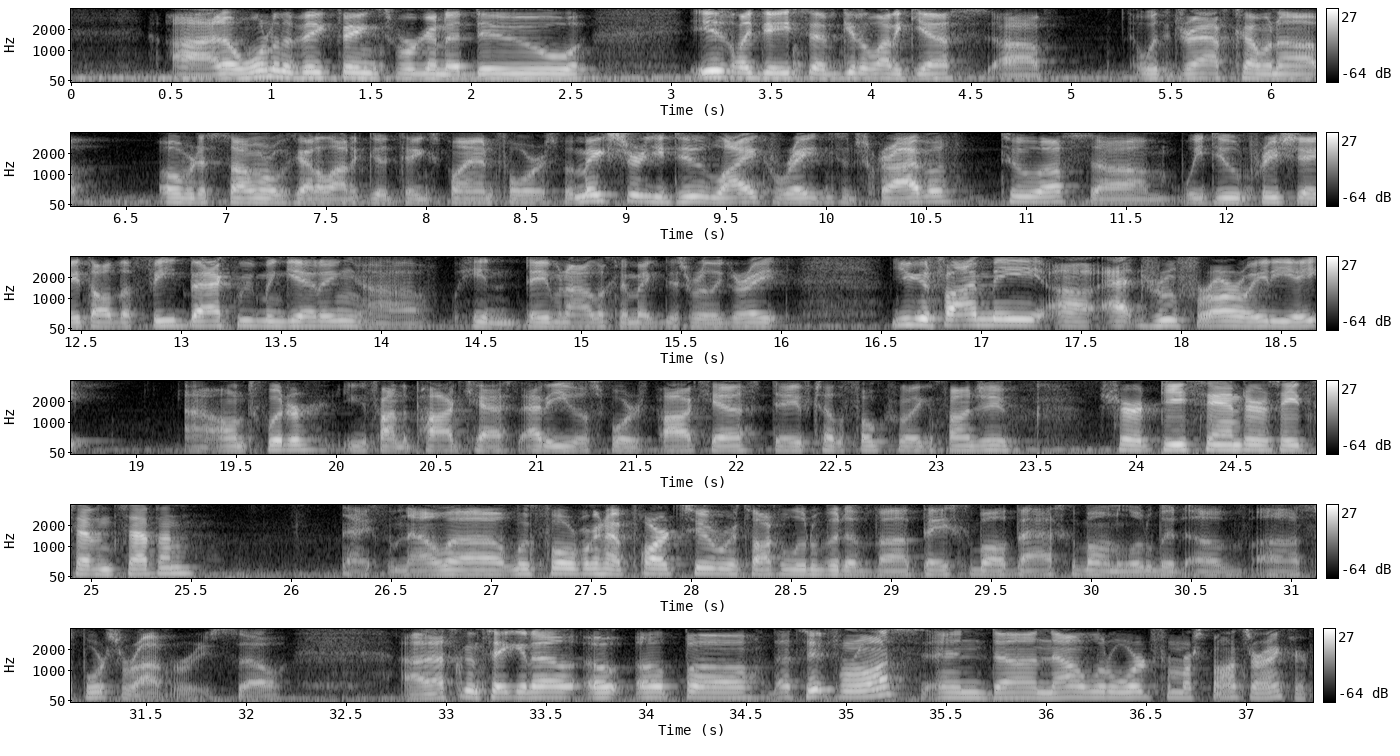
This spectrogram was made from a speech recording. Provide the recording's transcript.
Uh, I know one of the big things we're going to do is, like Dave said, get a lot of guests uh, with the draft coming up over the summer. We've got a lot of good things planned for us. But make sure you do like, rate, and subscribe to us. Um, we do appreciate all the feedback we've been getting. Uh, he and Dave and I are looking to make this really great. You can find me uh, at Drew Ferraro88 uh, on Twitter. You can find the podcast at EVO Sports Podcast. Dave, tell the folks where they can find you. Sure, D Sanders eight seven seven. Excellent. Now, uh, look forward. We're gonna have part two. We're gonna talk a little bit of uh, baseball, basketball, and a little bit of uh, sports rivalries. So uh, that's to take it out, up. Uh, that's it from us. And uh, now a little word from our sponsor, Anchor.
